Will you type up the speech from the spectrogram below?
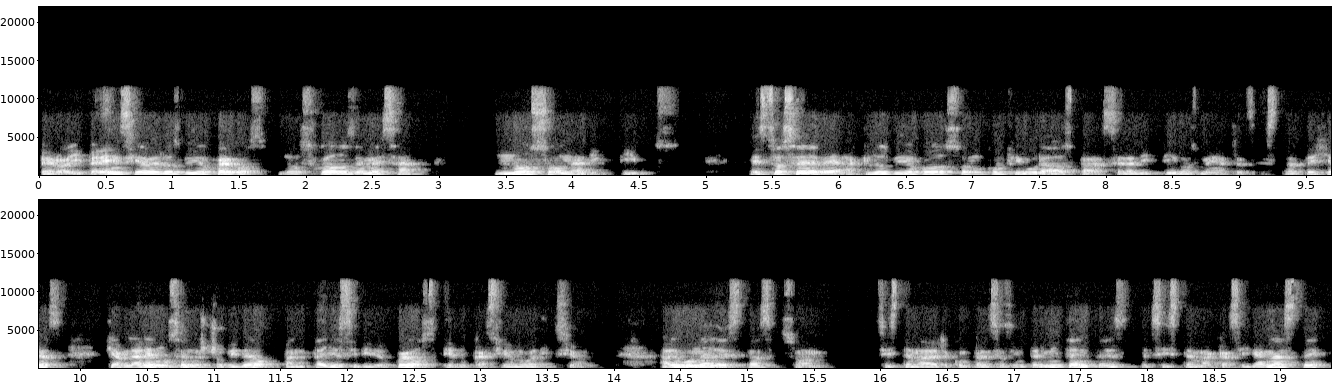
pero a diferencia de los videojuegos, los juegos de mesa no son adictivos. Esto se debe a que los videojuegos son configurados para ser adictivos mediante estrategias que hablaremos en nuestro video Pantallas y videojuegos, educación o adicción. Algunas de estas son sistema de recompensas intermitentes, el sistema casi ganaste,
